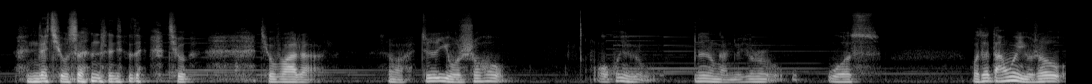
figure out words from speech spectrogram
你在求生，人家在求 求发展，是吧？就是有时候我会有那种感觉，就是我是。我在单位有时候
